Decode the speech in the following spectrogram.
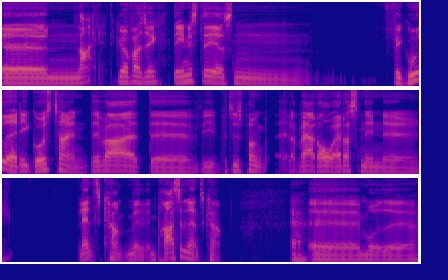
Øh, nej, det gjorde jeg faktisk ikke. Det eneste, jeg sådan fik ud af det i godstegn, det var, at øh, vi på et tidspunkt, eller hvert år er der sådan en øh, landskamp, en presselandskamp ja. øh, mod øh,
